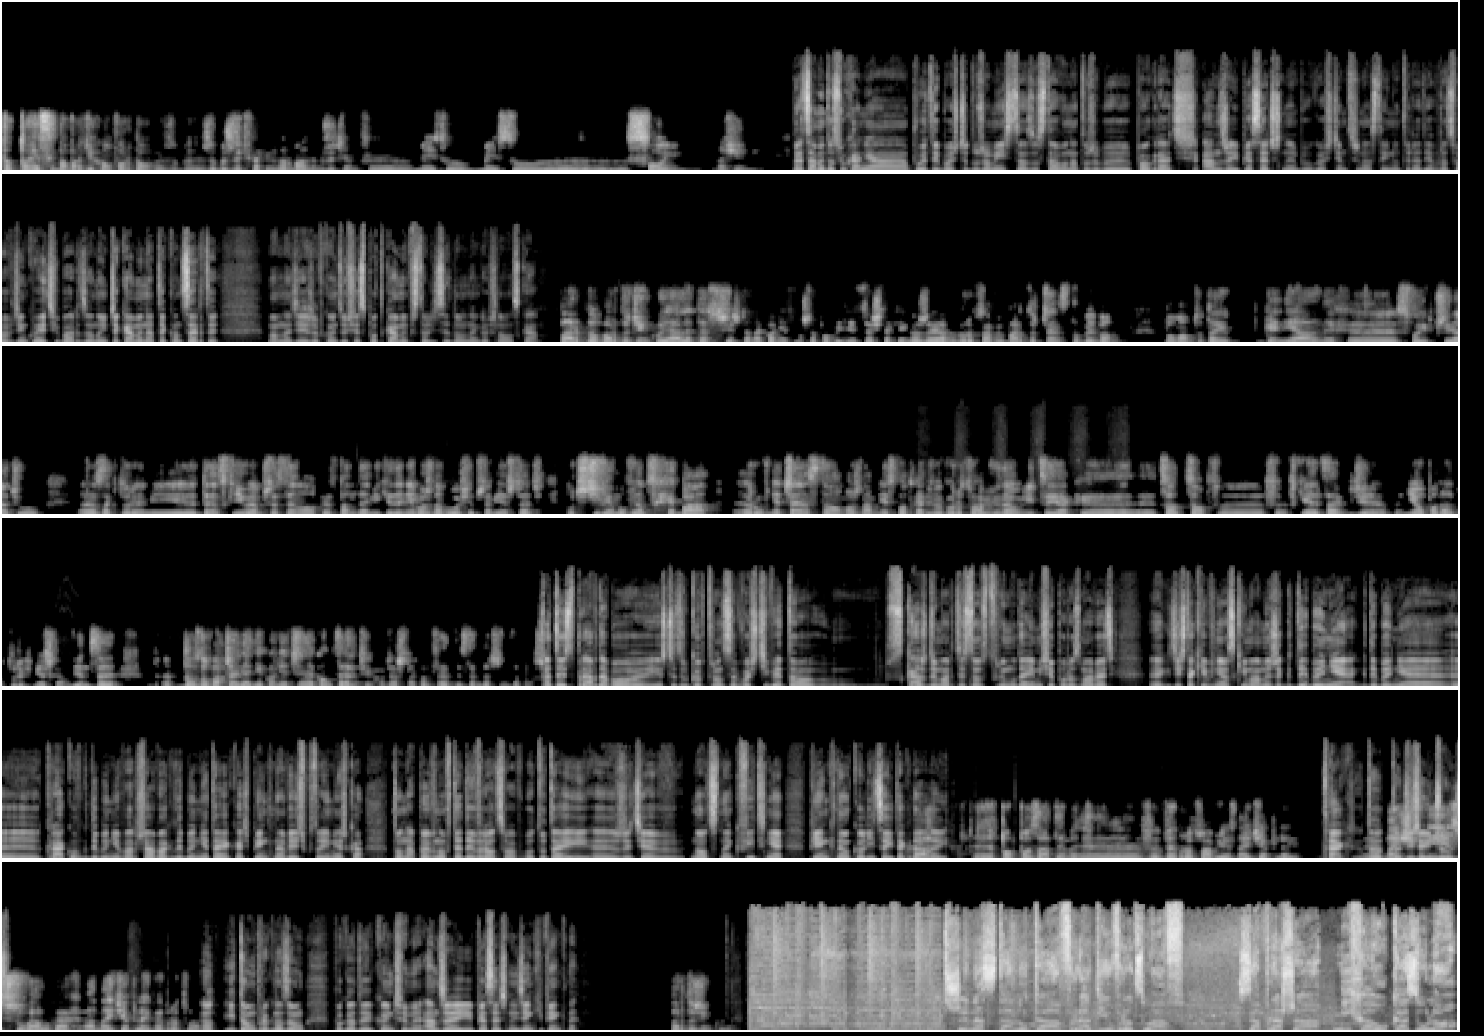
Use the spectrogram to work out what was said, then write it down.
to, to jest chyba bardziej komfortowe, żeby, żeby żyć takim normalnym życiem w, miejscu, w miejscu e, swoim na ziemi. Wracamy do słuchania płyty, bo jeszcze dużo miejsca zostało na to, żeby pograć. Andrzej Piaseczny był gościem 13 Nuty Radia Wrocław. Dziękuję Ci bardzo. No i czekamy na te koncerty. Mam nadzieję, że w końcu się spotkamy w stolicy Dolnego Śląska. Bardzo, bardzo dziękuję, ale też jeszcze na koniec muszę powiedzieć coś takiego, że ja we Wrocławiu bardzo często bywam bo mam tutaj genialnych e, swoich przyjaciół, za którymi tęskniłem przez ten okres pandemii, kiedy nie można było się przemieszczać. Uczciwie mówiąc, chyba równie często można mnie spotkać we Wrocławiu na ulicy, jak e, co, co w, w, w Kielcach, gdzie nieopodal których mieszkam. Więc e, do zobaczenia niekoniecznie na koncercie, chociaż na koncerty serdecznie zapraszam. A to jest prawda, bo jeszcze tylko wtrącę, właściwie to mm, z każdym artystą, z którym udaje mi się porozmawiać, gdzieś takie wnioski mamy, że gdyby nie, gdyby nie Kraków, gdyby nie Warszawa, Warszawa, gdyby nie ta jakaś piękna wieś, w której mieszka, to na pewno wtedy Wrocław, bo tutaj e, życie nocne kwitnie, piękne okolice i tak dalej. E, po, poza tym e, we Wrocławiu jest najcieplej. Tak, to, to dzisiaj czuć. jest w Suwałkach, a najcieplej we Wrocławiu. O, I tą prognozą pogody kończymy. Andrzej Piaseczny, dzięki piękne. Bardzo dziękuję. 13 nuta w Radiu Wrocław. Zaprasza Michał Kazulo.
